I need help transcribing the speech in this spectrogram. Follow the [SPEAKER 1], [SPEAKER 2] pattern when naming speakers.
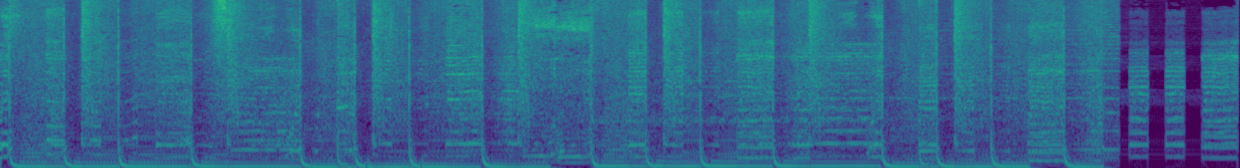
[SPEAKER 1] with the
